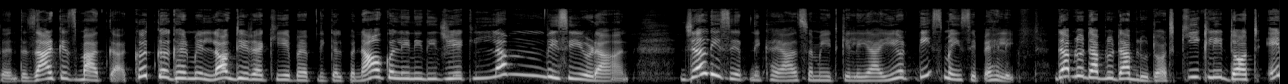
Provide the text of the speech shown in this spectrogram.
तो इंतज़ार किस बात का? खुद को घर में लॉकड रखिए, पर अपनी कल्पनाओं को लेने दीजिए एक लंबी सी उड़ान। जल्दी से अपने ख्याल समेट के लिए आइए और 30 मई से पहले www.kikli.in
